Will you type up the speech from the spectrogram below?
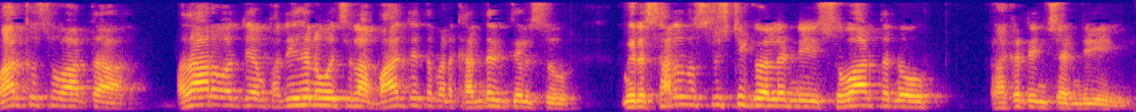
మార్కుసు వార్త పదహారో అధ్యాయం పదిహేను వచ్చిన బాధ్యత మనకు అందరికీ తెలుసు. మీరు సర్వ సృష్టికి వెళ్ళండి సువార్తను ప్రకటించండి.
